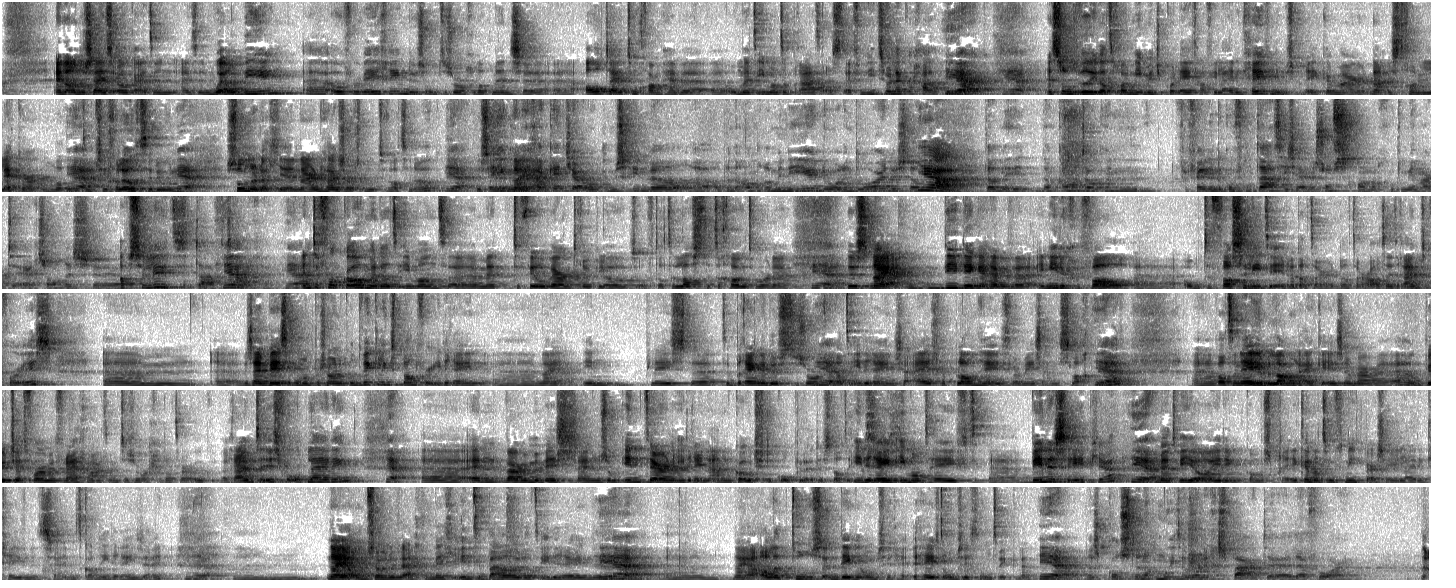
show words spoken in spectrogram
En anderzijds ook uit een, uit een well-being eh, overweging. Dus om te zorgen dat mensen eh, altijd toegang hebben eh, om met iemand te praten als het even niet zo lekker gaat op je werk. Ja. En soms wil je dat gewoon niet met je collega of je leidinggevende bespreken. Maar nou, is het gewoon lekker om dat met een psycholoog te doen. Zonder dat je naar een huisarts moet, wat dan ook. Dus, en je nou collega ja. kent jou ook misschien wel op een andere manier, door en door. Dus dan, dan kan het ook een vervelende confrontatie zijn. En soms is het gewoon nog goed om je hart ergens anders eh, absoluut. op tafel Ja. te leggen. Ja. En te voorkomen dat iemand eh, met te veel werkdruk loopt of dat de lasten te groot worden. ja. Dus nou ja, die dingen hebben we in ieder geval eh, om te faciliteren dat er, dat er altijd ruimte voor is. Ehm, eh, we zijn bezig om een persoonlijk ontwikkelingsplan voor iedereen nou ja, in place te, te brengen. Dus te zorgen dat iedereen zijn eigen plan heeft waarmee ze aan de slag kunnen. Eh, wat een hele belangrijke is en waar we eh, ook budget voor hebben vrijgemaakt om te zorgen dat er ook ruimte is voor opleiding. Ja. Eh, en waar we mee bezig zijn is om intern iedereen aan een coach te koppelen. Dus dat iedereen Precies. iemand heeft eh, binnen Zeepje Ja. met wie je al je dingen kan bespreken. En dat hoeft niet per se leidinggevende te zijn, dat kan iedereen zijn. Ja. Ehm, nou ja, om zo dus eigenlijk een beetje in te bouwen dat iedereen eh, Ja. ehm, nou ja, alle tools en dingen om zich he- heeft om zich te ontwikkelen. ja, dus kosten nog moeite worden gespaard eh, daarvoor.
